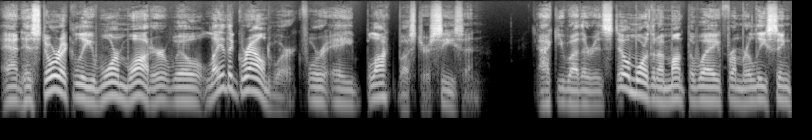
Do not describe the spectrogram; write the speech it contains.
and historically warm water will lay the groundwork for a blockbuster season. AccuWeather is still more than a month away from releasing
